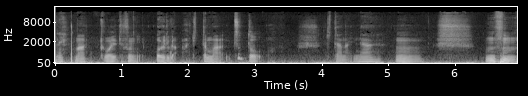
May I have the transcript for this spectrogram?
ね、まあこういう風にオイルがきっとまあちょっと汚いな。うん。うん。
